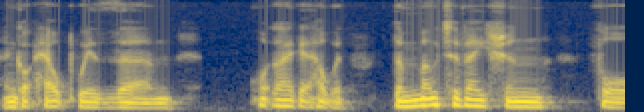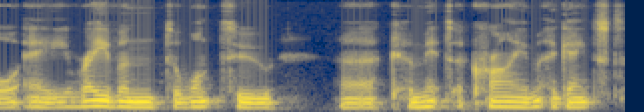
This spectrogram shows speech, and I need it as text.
and got help with um, what did I get help with? The motivation for a raven to want to uh, commit a crime against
